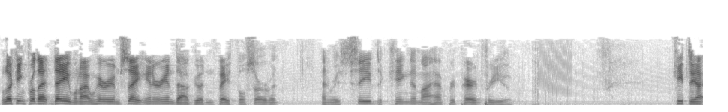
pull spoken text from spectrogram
looking for that day when I hear him say, Enter in, thou good and faithful servant, and receive the kingdom I have prepared for you. Keep, the,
